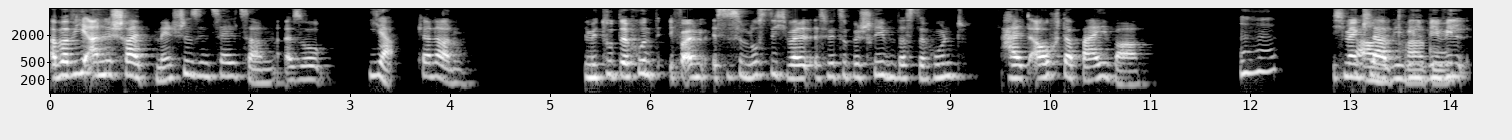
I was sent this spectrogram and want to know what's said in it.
Aber wie Anne schreibt, Menschen sind seltsam. Also, Ja. keine Ahnung. Mir tut der Hund, vor allem, es ist so lustig, weil es wird so beschrieben, dass der Hund halt auch dabei war. Mhm. Ich meine, klar, wie will, wie will,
